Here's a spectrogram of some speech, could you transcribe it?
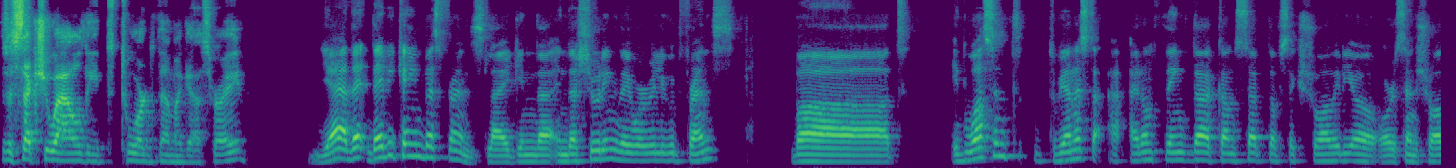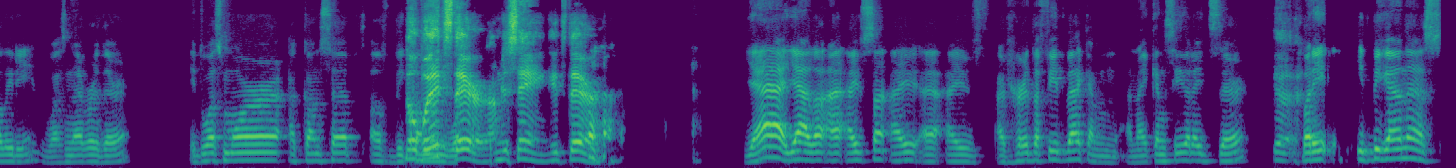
there's a sexuality towards them, I guess, right? Yeah, they they became best friends. Like in the in the shooting, they were really good friends, but it wasn't. To be honest, I, I don't think the concept of sexuality or, or sensuality was never there. It was more a concept of becoming. No, but it's there. I'm just saying, it's there. Yeah, yeah. I, I've I, I've I've heard the feedback and and I can see that it's there. Yeah. But it it began as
